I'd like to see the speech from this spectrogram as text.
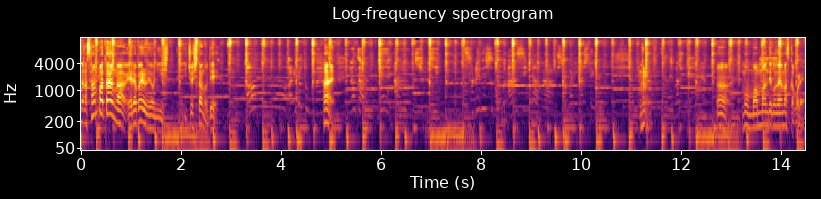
だから3パターンが選ばれるようにし一応したので。はいうん。もう満々でございますかこれ。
